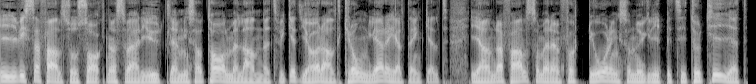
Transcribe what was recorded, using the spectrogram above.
I vissa fall så saknar Sverige utlämningsavtal med landet vilket gör allt krångligare helt enkelt. I andra fall som är en 40-åring som nu gripits i Turkiet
